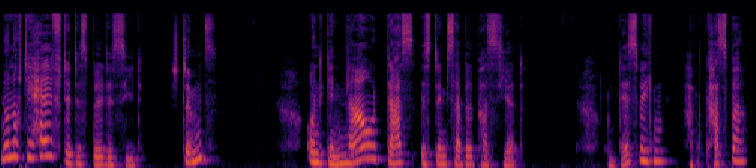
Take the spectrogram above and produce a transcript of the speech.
nur noch die Hälfte des Bildes sieht. Stimmt's? Und genau das ist dem Seppel passiert. Und deswegen haben Kasper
